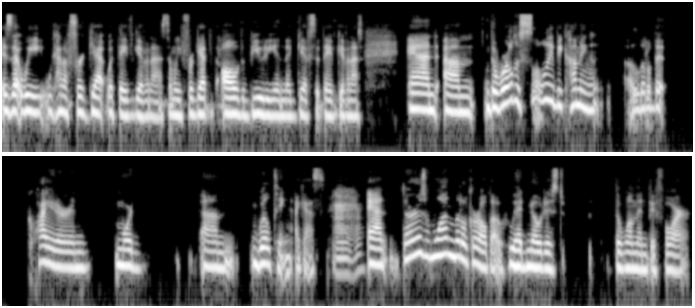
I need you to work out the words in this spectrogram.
is that we we kind of forget what they've given us and we forget all the beauty and the gifts that they've given us. And um, the world is slowly becoming a little bit quieter and more um, wilting, I guess. Mm-hmm. And there is one little girl though who had noticed the woman before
